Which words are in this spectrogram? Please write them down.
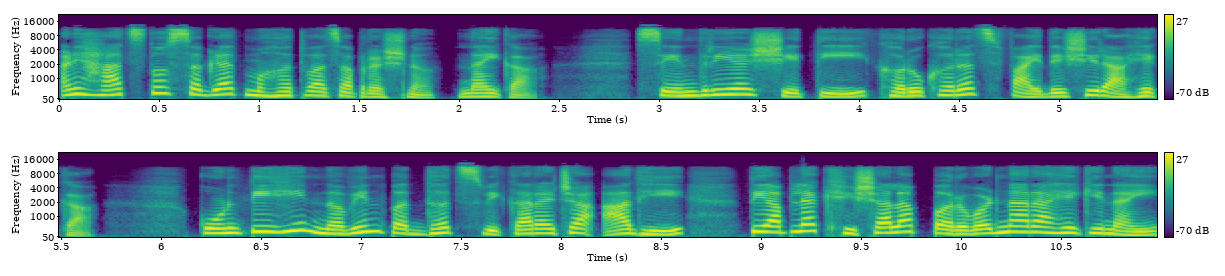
आणि हाच तो सगळ्यात महत्त्वाचा प्रश्न नाही का? सेंद्रिय शेती खरोखरच फायदेशीर आहे का? कोणतीही नवीन पद्धत स्वीकारायच्या आधी ती आपल्या खिशाला परवडणार आहे की नाही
